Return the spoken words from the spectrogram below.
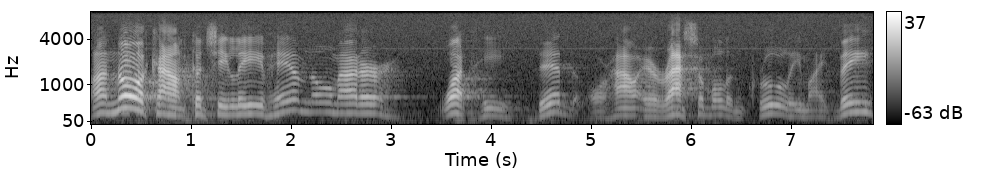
On no account could she leave him, no matter what he did or how irascible and cruel he might be.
